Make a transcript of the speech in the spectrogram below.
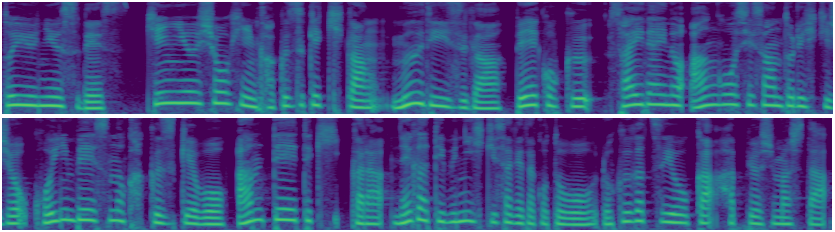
というニュースです。金融商品格付け機関ムーディーズが米国最大の暗号資産取引所コインベースの格付けを安定的からネガティブに引き下げたことを6月8日発表しました。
